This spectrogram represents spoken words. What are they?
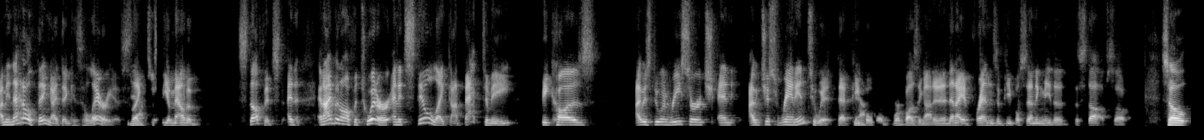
I mean, that whole thing I think is hilarious. Yeah. Like just the amount of stuff it's and and I've been off of Twitter and it still like got back to me because I was doing research and I just ran into it that Yeah. people were, were buzzing on it. And then I had friends and people sending me the the stuff. So So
